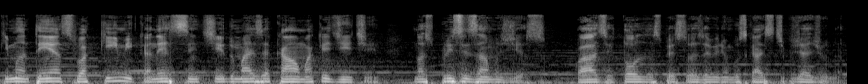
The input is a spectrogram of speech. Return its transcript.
que mantenha a sua química nesse sentido mais é calma, acredite. Nós precisamos disso. Quase todas as pessoas deveriam buscar esse tipo de ajuda.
